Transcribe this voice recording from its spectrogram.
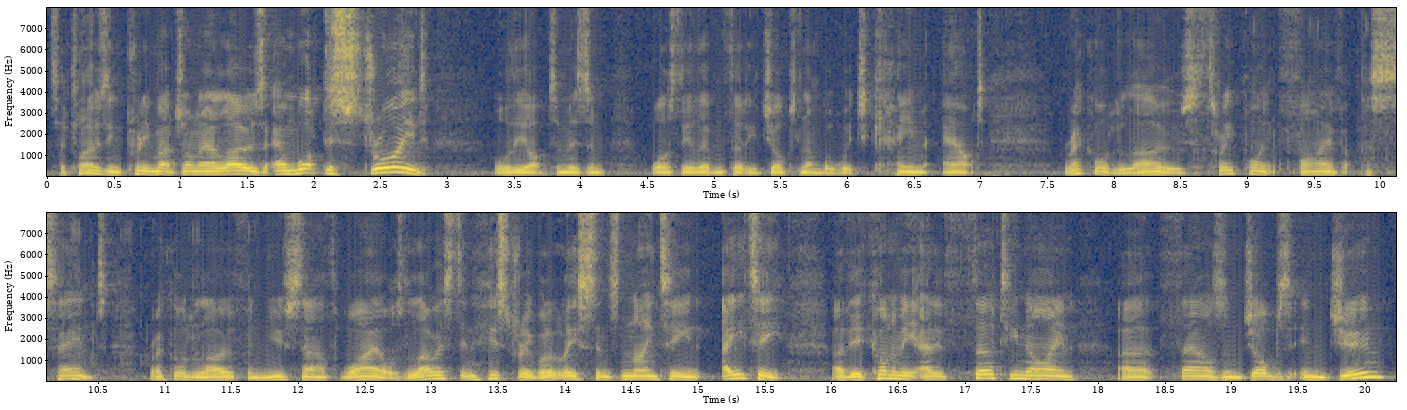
so closing pretty much on our lows. And what destroyed all the optimism was the 1130 jobs number, which came out record lows 3.5%. Record low for New South Wales, lowest in history, well, at least since 1980. Uh, the economy added 39,000 uh, jobs in June.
